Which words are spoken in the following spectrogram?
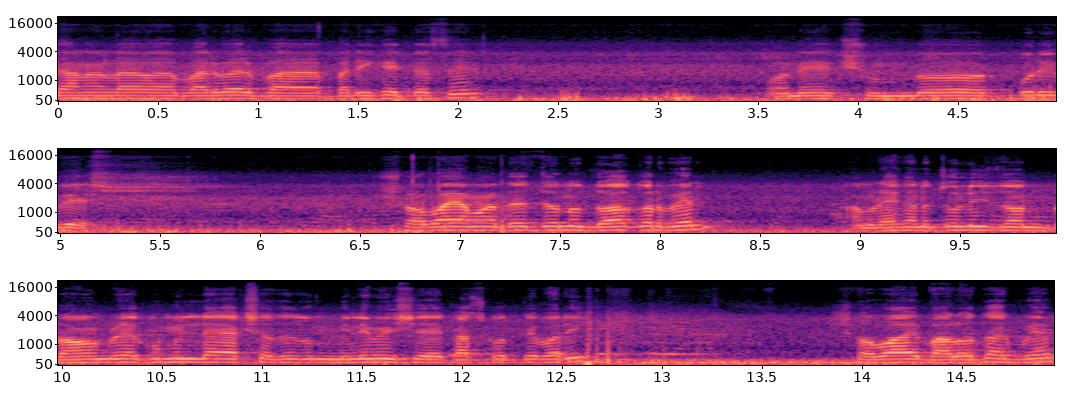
জানালা বারবার বাড়ি খাইতেছে। অনেক সুন্দর পরিবেশ। সবাই আমাদের জন্য দোয়া করবেন। আমরা এখানে চল্লিশ জন ব্রাউনরিয়া কুমিল্লা একসাথে মিলেমিশে কাজ করতে পারি। সবাই ভালো থাকবেন।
